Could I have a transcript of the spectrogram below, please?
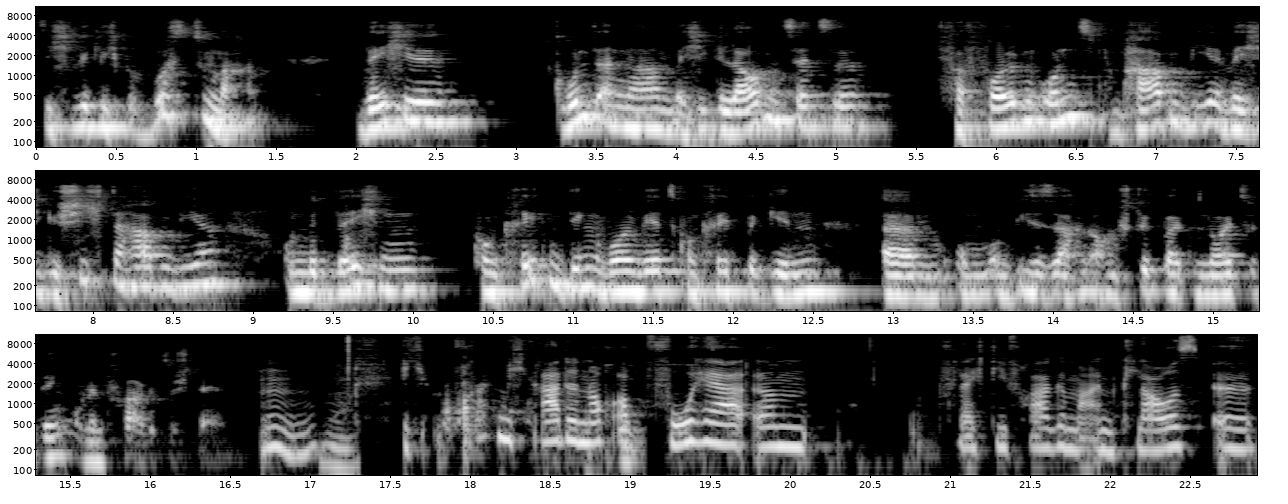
sich wirklich bewusst zu machen, welche Grundannahmen, welche Glaubenssätze verfolgen uns, haben wir, welche Geschichte haben wir und mit welchen konkreten Dingen wollen wir jetzt konkret beginnen, ähm, um, um diese Sachen auch ein Stück weit neu zu denken und in Frage zu stellen. Mhm. Ich frage mich gerade noch, ob vorher ähm, vielleicht die Frage mal an Klaus. Äh,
